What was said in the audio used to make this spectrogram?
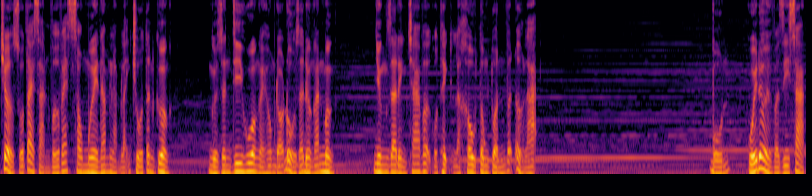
chở số tài sản vơ vét sau 10 năm làm lãnh chúa Tân Cương. Người dân Di Hua ngày hôm đó đổ ra đường ăn mừng, nhưng gia đình cha vợ của Thịnh là Khâu Tông Tuấn vẫn ở lại. 4. Cuối đời và di sản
